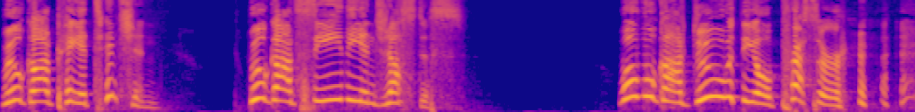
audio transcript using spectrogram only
Will God pay attention? Will God see the injustice? What will God do with the oppressor?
